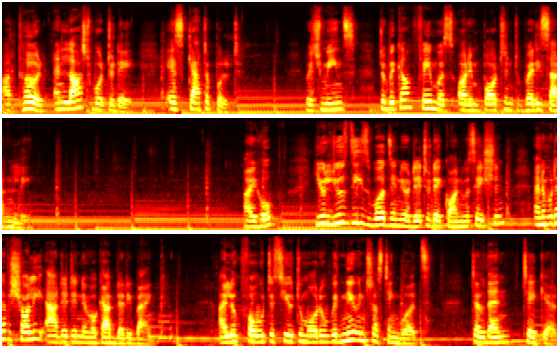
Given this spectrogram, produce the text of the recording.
Our third and last word today is catapult, which means to become famous or important very suddenly. I hope you'll use these words in your day to day conversation and would have surely added in your vocabulary bank. I look forward to see you tomorrow with new interesting words. Till then, take care.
